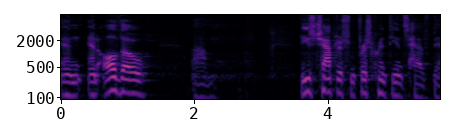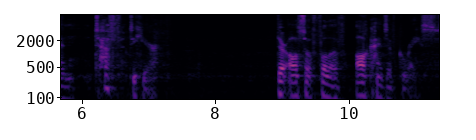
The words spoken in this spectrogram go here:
And, and although um, these chapters from 1 Corinthians have been tough to hear, they're also full of all kinds of grace.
